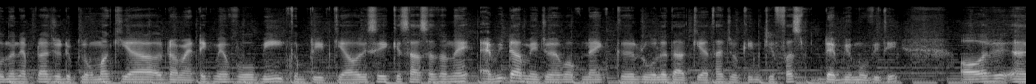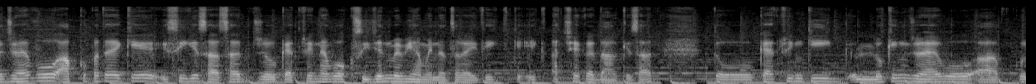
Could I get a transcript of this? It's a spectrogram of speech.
उन्होंने अपना जो डिप्लोमा किया ड्रामेटिक में, वो भी कंप्लीट किया और इसी के साथ साथ उन्होंने एविटा में जो है वो अपना एक रोल अदा किया था, जो कि इनकी फ़र्स्ट डेब्यू मूवी थी। और जो है वो आपको पता है कि इसी के साथ साथ जो कैथरीन है, वो ऑक्सीजन में भी हमें नज़र आई थी कि एक अच्छे किरदार के साथ। तो कैथरीन की लुकिंग जो है वो आपको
